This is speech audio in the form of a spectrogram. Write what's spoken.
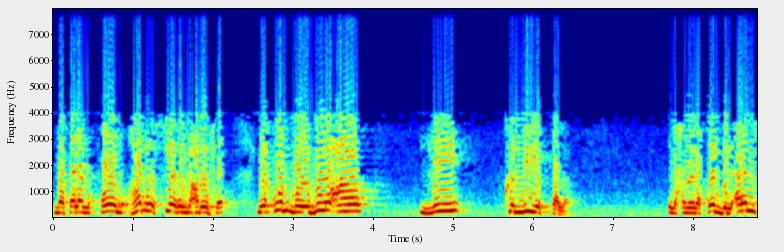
مثلا قوم هذه الصيغ المعروفة. يقول موضوعة لكلية طلب نحن نقول بالأمس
